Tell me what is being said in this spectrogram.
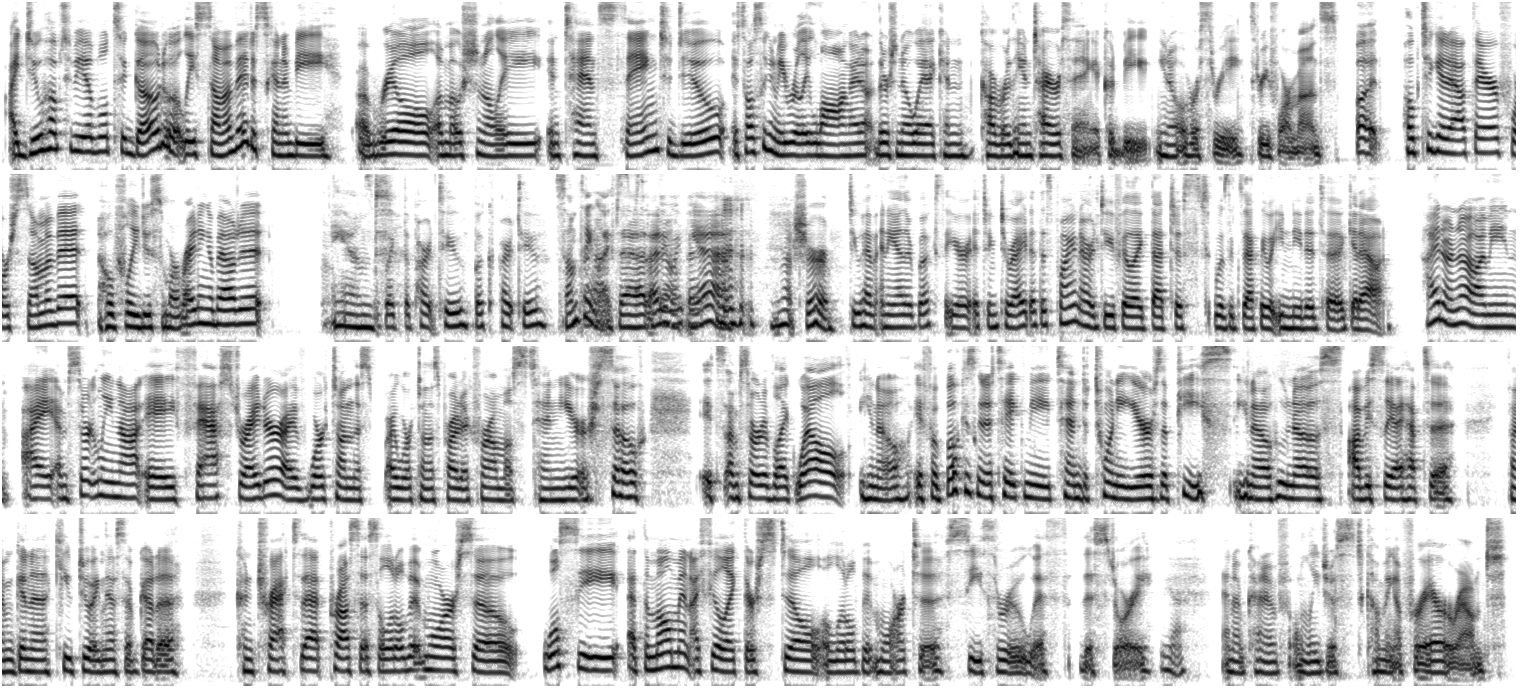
I do hope to be able to go to at least some of it. It's going to be a real emotionally intense thing to do. It's also going to be really long. I don't there's no way I can cover the entire thing. It could be, you know, over 3 3 4 months. But hope to get out there for some of it. Hopefully do some more writing about it and it's like the part two book part two something Perhaps, like that something i don't like that. yeah i'm not sure do you have any other books that you're itching to write at this point or do you feel like that just was exactly what you needed to get out I don't know. I mean, I am certainly not a fast writer. I've worked on this I worked on this project for almost 10 years. So it's I'm sort of like, well, you know, if a book is going to take me 10 to 20 years a piece, you know, who knows? Obviously, I have to if I'm going to keep doing this, I've got to contract that process a little bit more. So we'll see. At the moment, I feel like there's still a little bit more to see through with this story. Yeah. And I'm kind of only just coming up for air around,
